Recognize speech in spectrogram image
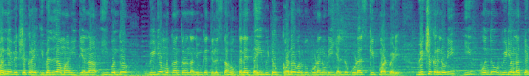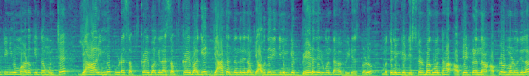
ಬನ್ನಿ ವೀಕ್ಷಕರೇ, ಇವೆಲ್ಲ ಮಾಹಿತಿಯನ್ನ ಈ ಒಂದು ವಿಡಿಯೋ ಮುಖಾಂತರ ನಾನು ನಿಮಗೆ ತಿಳಿಸ್ತಾ ಹೋಗ್ತೇನೆ. ದಯವಿಟ್ಟು ಕೊನೆವರೆಗೂ ಕೂಡ ನೋಡಿ, ಎಲ್ಲೂ ಕೂಡ ಸ್ಕಿಪ್ ಮಾಡಬೇಡಿ. ವೀಕ್ಷಕರೇ, ನೋಡಿ, ಈ ಒಂದು ವಿಡಿಯೋನ ಕಂಟಿನ್ಯೂ ಮಾಡೋಕ್ಕಿಂತ ಮುಂಚೆ ಯಾರು ಇನ್ನೂ ಕೂಡ ಸಬ್ಸ್ಕ್ರೈಬ್ ಆಗಿಲ್ಲ ಸಬ್ಸ್ಕ್ರೈಬ್ ಆಗಿ ಯಾಕಂತಂದ್ರೆ ನಾವು ಯಾವುದೇ ರೀತಿ ನಿಮಗೆ ಬೇಡದಿರುವಂತಹ ವಿಡಿಯೋಸ್ಗಳು ಮತ್ತು ನಿಮಗೆ ಡಿಸ್ಟರ್ಬ್ ಆಗುವಂತಹ ಅಪ್ಡೇಟ್ಗಳನ್ನ ಅಪ್ಲೋಡ್ ಮಾಡೋದಿಲ್ಲ.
